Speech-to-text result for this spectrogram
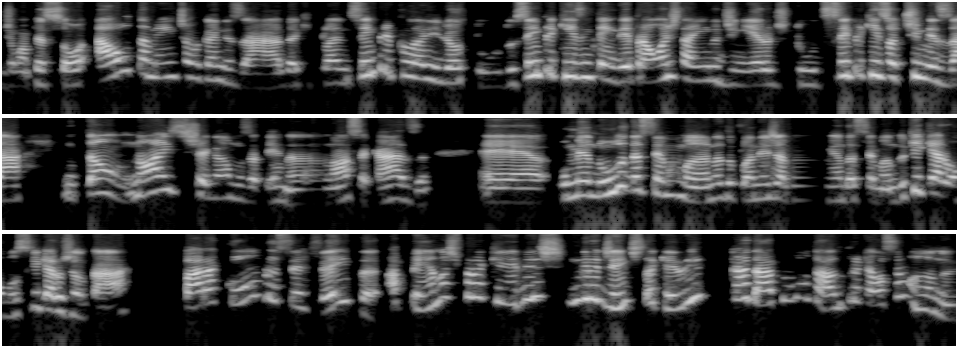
de uma pessoa altamente organizada, que plan sempre planilhou tudo, sempre quis entender para onde está indo o dinheiro de tudo, sempre quis otimizar. Então, nós chegamos a ter na nossa casa é, o menu da semana, do planejamento da semana, do que, que era o almoço, o que, que era o jantar, para a compra ser feita apenas para aqueles ingredientes daquele cardápio montado para aquela semana,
